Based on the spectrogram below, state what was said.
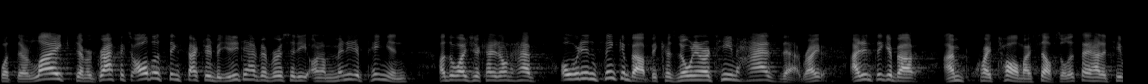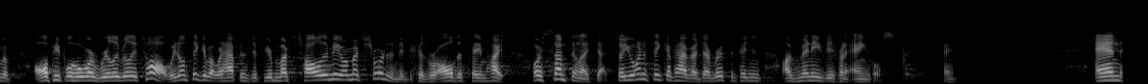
what they're like, demographics, all those things factor in, but you need to have diversity on many opinions. Otherwise, you kind of don't have, oh, we didn't think about because nobody on our team has that, right? I didn't think about, I'm quite tall myself, so let's say I had a team of all people who were really, really tall. We don't think about what happens if you're much taller than me or much shorter than me because we're all the same height or something like that. So you want to think of have a diverse opinion of many different angles, okay? And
